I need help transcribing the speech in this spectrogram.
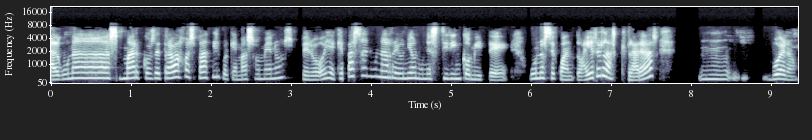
algunos marcos de trabajo es fácil porque más o menos, pero oye, ¿qué pasa en una reunión, un steering committee, un no sé cuánto? ¿Hay reglas claras? Mm, bueno,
